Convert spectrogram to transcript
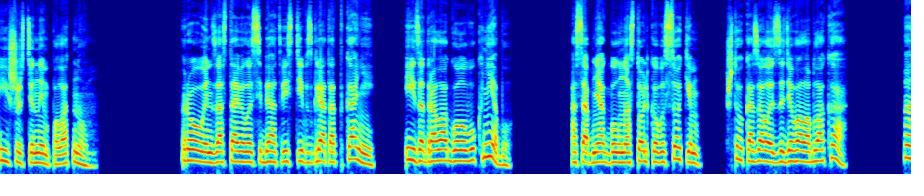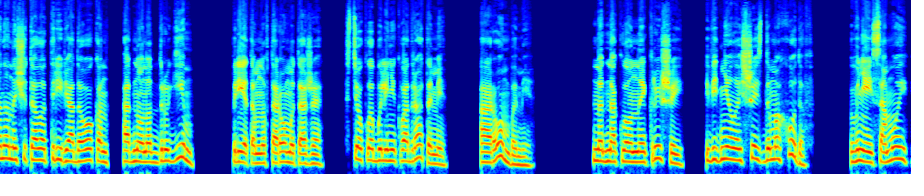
и шерстяным полотном. Роуэн заставила себя отвести взгляд от тканей и задрала голову к небу. Особняк был настолько высоким, что, казалось, задевал облака. Она насчитала три ряда окон, одно над другим, при этом на втором этаже стекла были не квадратами, а ромбами. Над наклонной крышей виднелось шесть дымоходов, в ней самой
